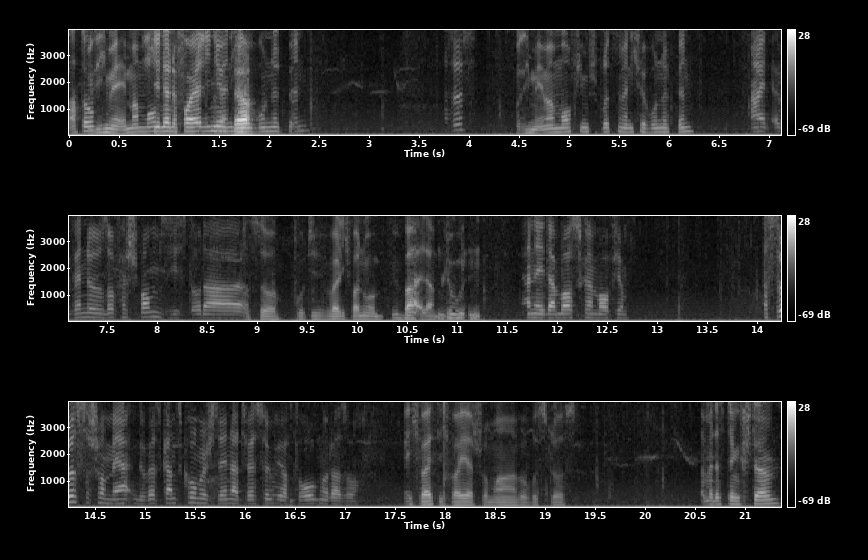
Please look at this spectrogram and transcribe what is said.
Achtung. Muss ich mir immer Stehen Morphium in der spritzen, Feuerlinie? wenn ich Ja. verwundet bin? Was ist? Muss ich mir immer Morphium spritzen, wenn ich verwundet bin? Nein, äh, wenn du so verschwommen siehst oder... Ach so, gut, weil ich war nur überall am Looten. Ja, nee, dann brauchst du kein Morphium. Das wirst du schon merken. Du wirst ganz komisch sehen, als wärst du irgendwie auf Drogen oder so. Ich weiß, ich war ja schon mal bewusstlos. Sollen wir das Ding stürmen?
